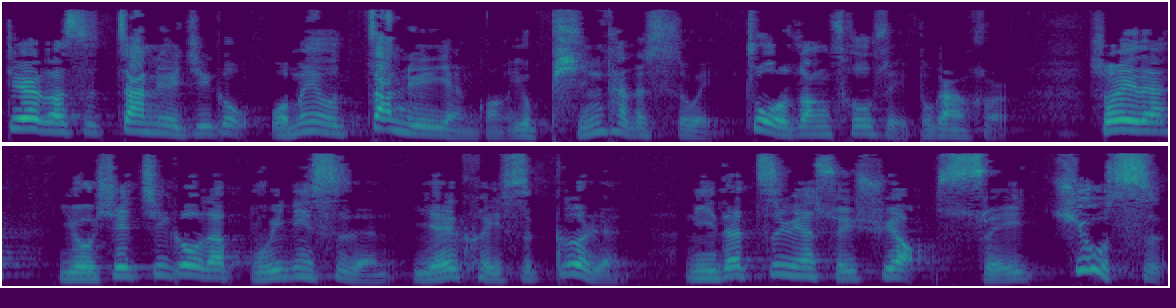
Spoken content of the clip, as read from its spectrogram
第二个是战略机构，我们有战略眼光，有平台的思维，坐庄抽水不干活。所以呢，有些机构呢不一定是人，也可以是个人。你的资源谁需要，谁就是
